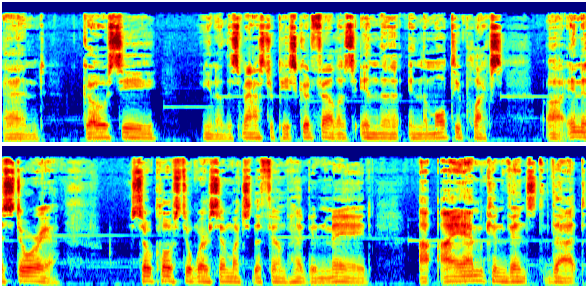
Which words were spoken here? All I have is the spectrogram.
and go see, you know, this masterpiece, Goodfellas, in the in the multiplex uh, in Astoria, so close to where so much of the film had been made, I am convinced that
